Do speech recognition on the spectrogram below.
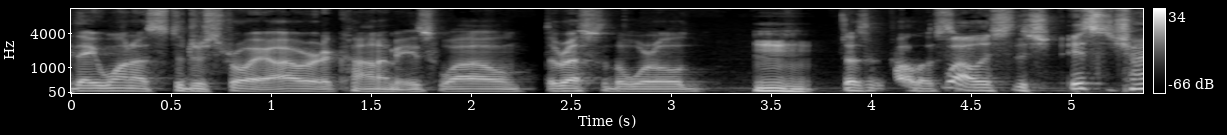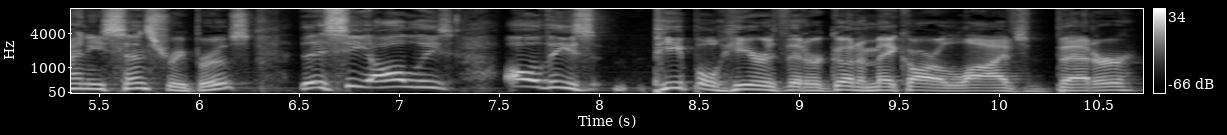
they want us to destroy our economies while the rest of the world hmm doesn't follow. suit. Well, it's the it's the Chinese century, Bruce. They see all these all these people here that are going to make our lives better.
